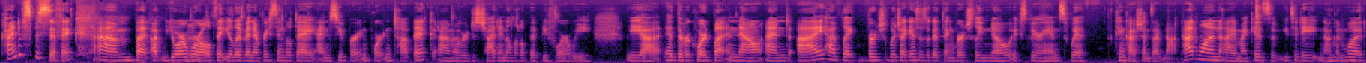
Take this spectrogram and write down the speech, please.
kind of specific, um, but uh, your mm-hmm. world that you live in every single day and super important topic. Um, and we were just chatting a little bit before we we uh, hit the record button now, and I have like virtual, which I guess is a good thing, virtually no experience with concussions. I've not had one. I my kids to date, knock on mm-hmm. wood.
